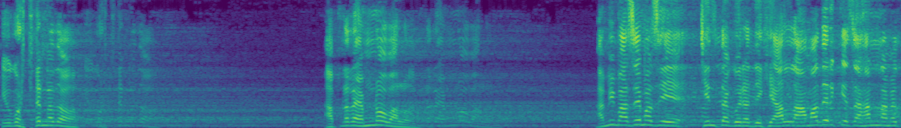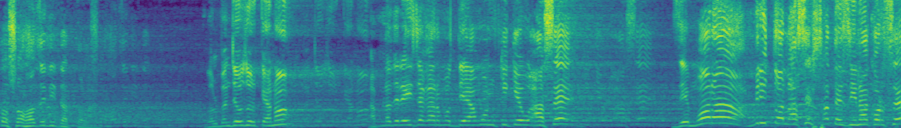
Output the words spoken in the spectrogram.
কেউ করতেন না তো? আপনারা এমনও ভালো। আমি মাঝে মাঝে চিন্তা করে দেখি, আল্লাহ আমাদেরকে জাহান নামে তো সহজে দিতার তো বলবেন যে, হুজুর, কেন? আপনাদের এই জায়গার মধ্যে এমন কি কেউ আছে? যে মরা মৃত লাশের সাথে জিনা করছে।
